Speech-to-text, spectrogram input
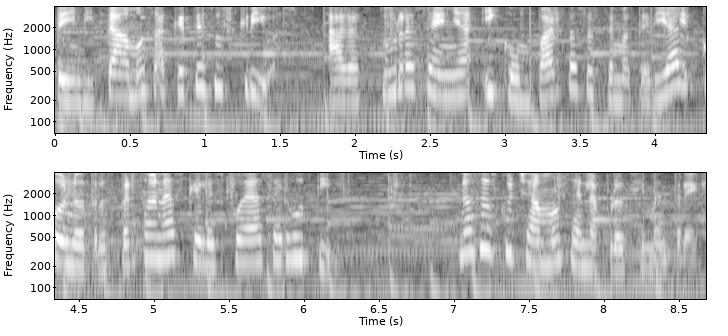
Te invitamos a que te suscribas, hagas tu reseña y compartas este material con otras personas que les pueda ser útil. Nos escuchamos en la próxima entrega.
